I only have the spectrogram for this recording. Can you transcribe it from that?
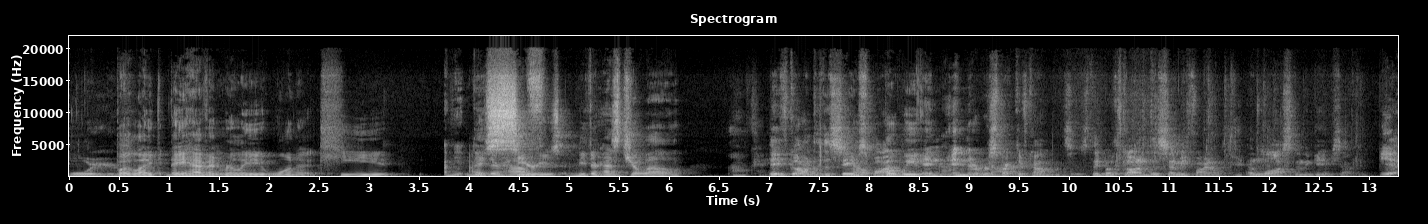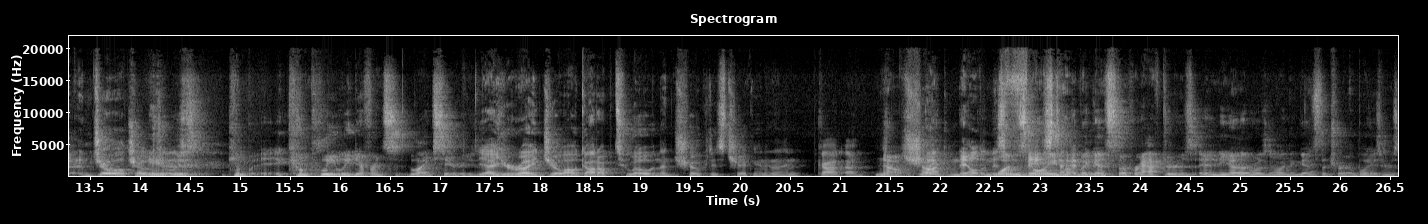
Warriors. But like they haven't really won a key. I mean, neither series- neither has Joel. Okay. They've gone to the same No, spot but we've- in, oh in their oh my respective conferences. They both got into the semifinal and lost in the game seven. Yeah, and Joel choked It his. was com- a completely different like series. Yeah, you're right. Joel got up 2-0 and then choked his chicken and then got a No, shot like, nailed in his One's face going to up end it. against the Raptors, and the other was going against the Trailblazers.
